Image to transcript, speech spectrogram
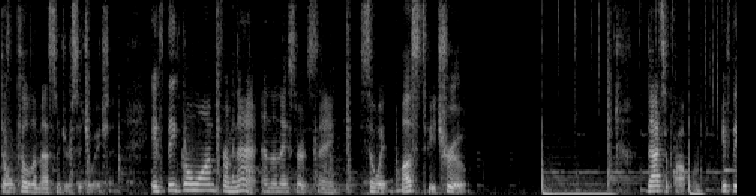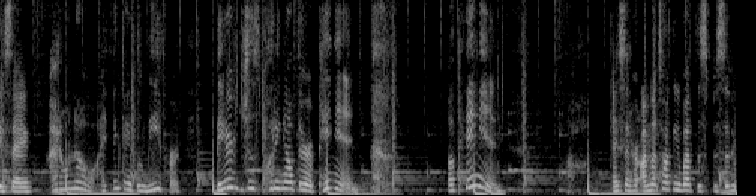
don't kill the messenger situation. If they go on from that and then they start saying, so it must be true, that's a problem. If they say, I don't know, I think I believe her, they're just putting out their opinion. opinion. I said her, I'm not talking about the specific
